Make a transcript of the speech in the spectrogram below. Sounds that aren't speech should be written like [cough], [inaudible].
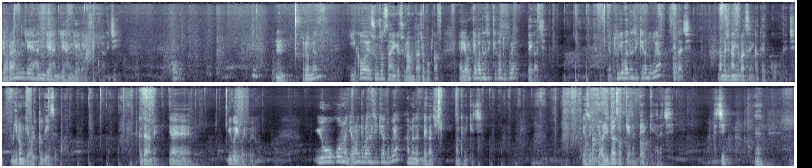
열한 개, 한 개, 한 개, 한 개가 있을 거야, 그지? 음, 그러면 이거의 순서쌍의 개수를 한번 따져볼까? 야, 10개 받은 새끼가 누구야? 네 가지. 야, 두개 받은 새끼가 누구야? 세 가지. 나머지는 한개 받았으니까 됐고, 됐지. 그럼 이런 게 12개 있을 거야. 그 다음에, 야, 야, 야, 이거, 이거, 이거, 이거. 요거는 11개 받은 새끼가 누구야? 하면은 네 가지. 만큼 있겠지. 그래서 16개는 뺄게, 알았지? 됐지? 예.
